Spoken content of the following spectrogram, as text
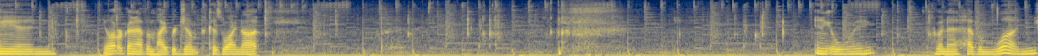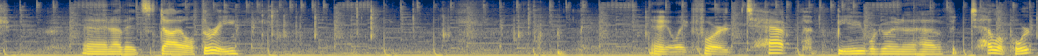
And you know what, we're gonna have him hyper jump because why not? Anyway, we're gonna have him lunge and have its dial 3 Anyway, for tap B, we're going to have a teleport.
